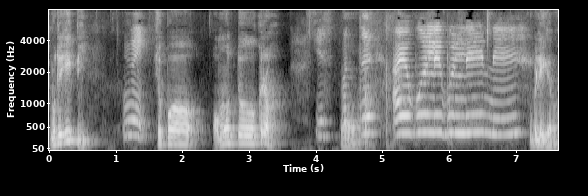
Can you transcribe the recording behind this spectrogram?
Motor GP. Ni. Supaya oh, motor kerah. Yes, betul. Beli ni. Beli ke apa?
